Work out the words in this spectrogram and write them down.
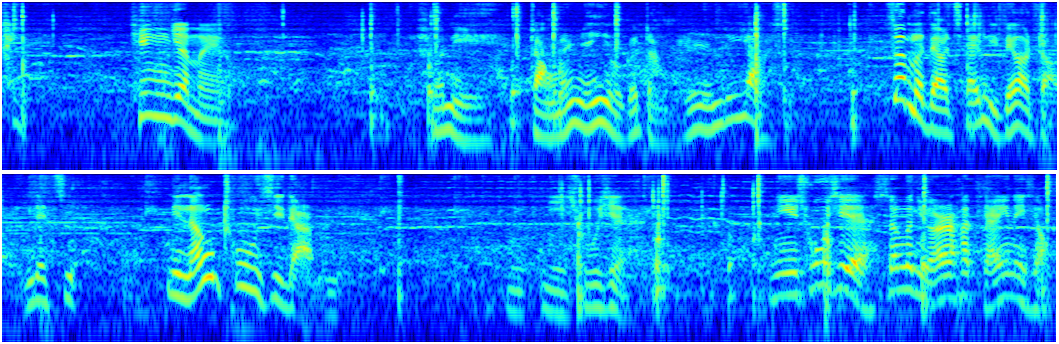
嘿，听见没有？说你掌门人有个掌门人的样式，这么点钱你都要找人家借，你能出息点吗你？你你出息？你出息，生个女儿还便宜那小子。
